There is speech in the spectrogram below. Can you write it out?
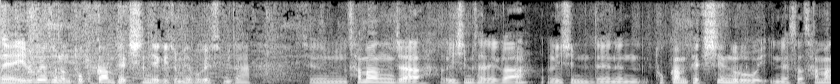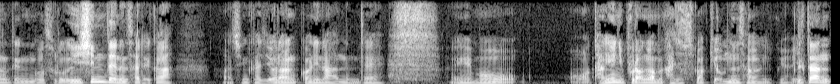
네, 일부에서는 독감 백신 얘기 좀 해보겠습니다. 지금 사망자 의심 사례가 의심되는 독감 백신으로 인해서 사망된 것으로 의심되는 사례가 지금까지 11건이 나왔는데 이게 뭐 어, 당연히 불안감을 가질 수밖에 없는 상황이고요. 일단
